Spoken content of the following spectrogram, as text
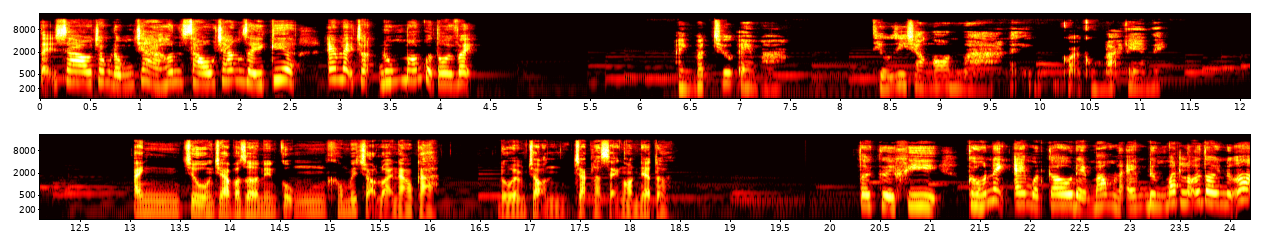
Tại sao trong đống trà hơn 6 trang giấy kia em lại chọn đúng món của tôi vậy? Anh bắt trước em hả? Thiếu gì trà ngon mà lại gọi cùng loại với em đấy. Anh chưa uống trà bao giờ nên cũng không biết chọn loại nào cả. Đồ em chọn chắc là sẽ ngon nhất rồi. Tôi cười khi cố nịnh em một câu để mong là em đừng bắt lỗi tôi nữa.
